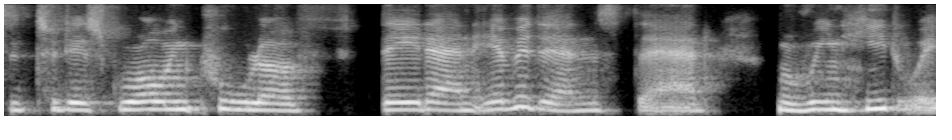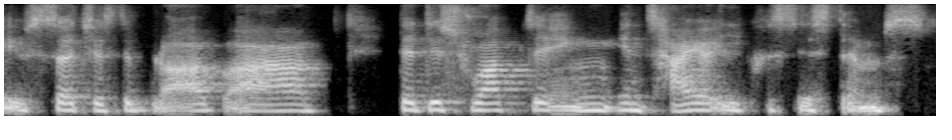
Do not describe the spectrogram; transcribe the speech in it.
to, to this growing pool of data and evidence that marine heat waves, such as the blob, are the disrupting entire ecosystems.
